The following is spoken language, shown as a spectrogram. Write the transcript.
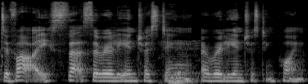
device that's a really interesting a really interesting point.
